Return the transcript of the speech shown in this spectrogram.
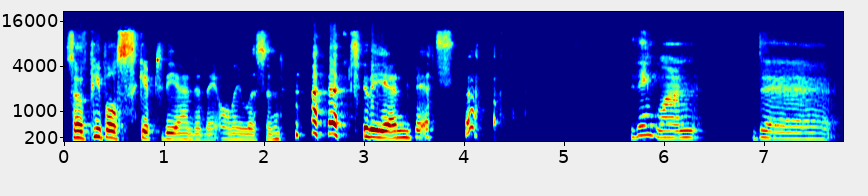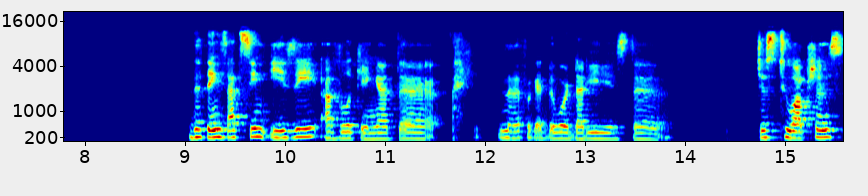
So if people skip to the end and they only listen to the end bits. I think one, the the things that seem easy of looking at the now I forget the word that he used, the just two options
